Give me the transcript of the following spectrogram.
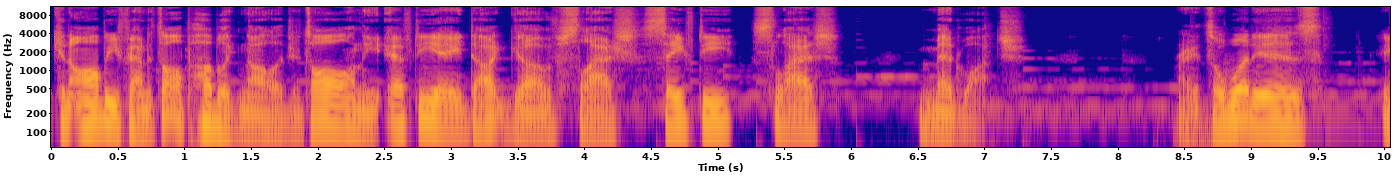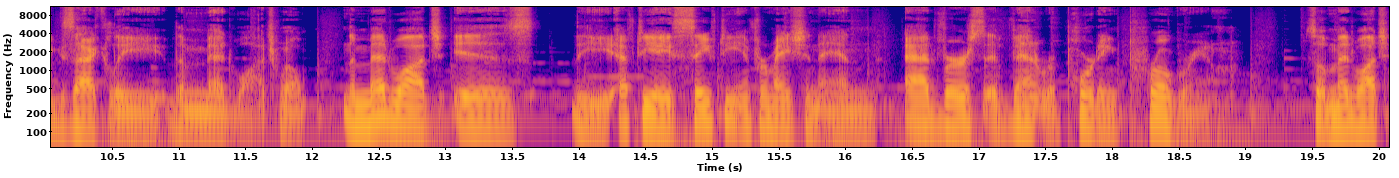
can all be found. It's all public knowledge. It's all on the fda.gov slash safety slash MedWatch. Right. So, what is exactly the MedWatch? Well, the MedWatch is the FDA Safety Information and Adverse Event Reporting Program. So, MedWatch,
